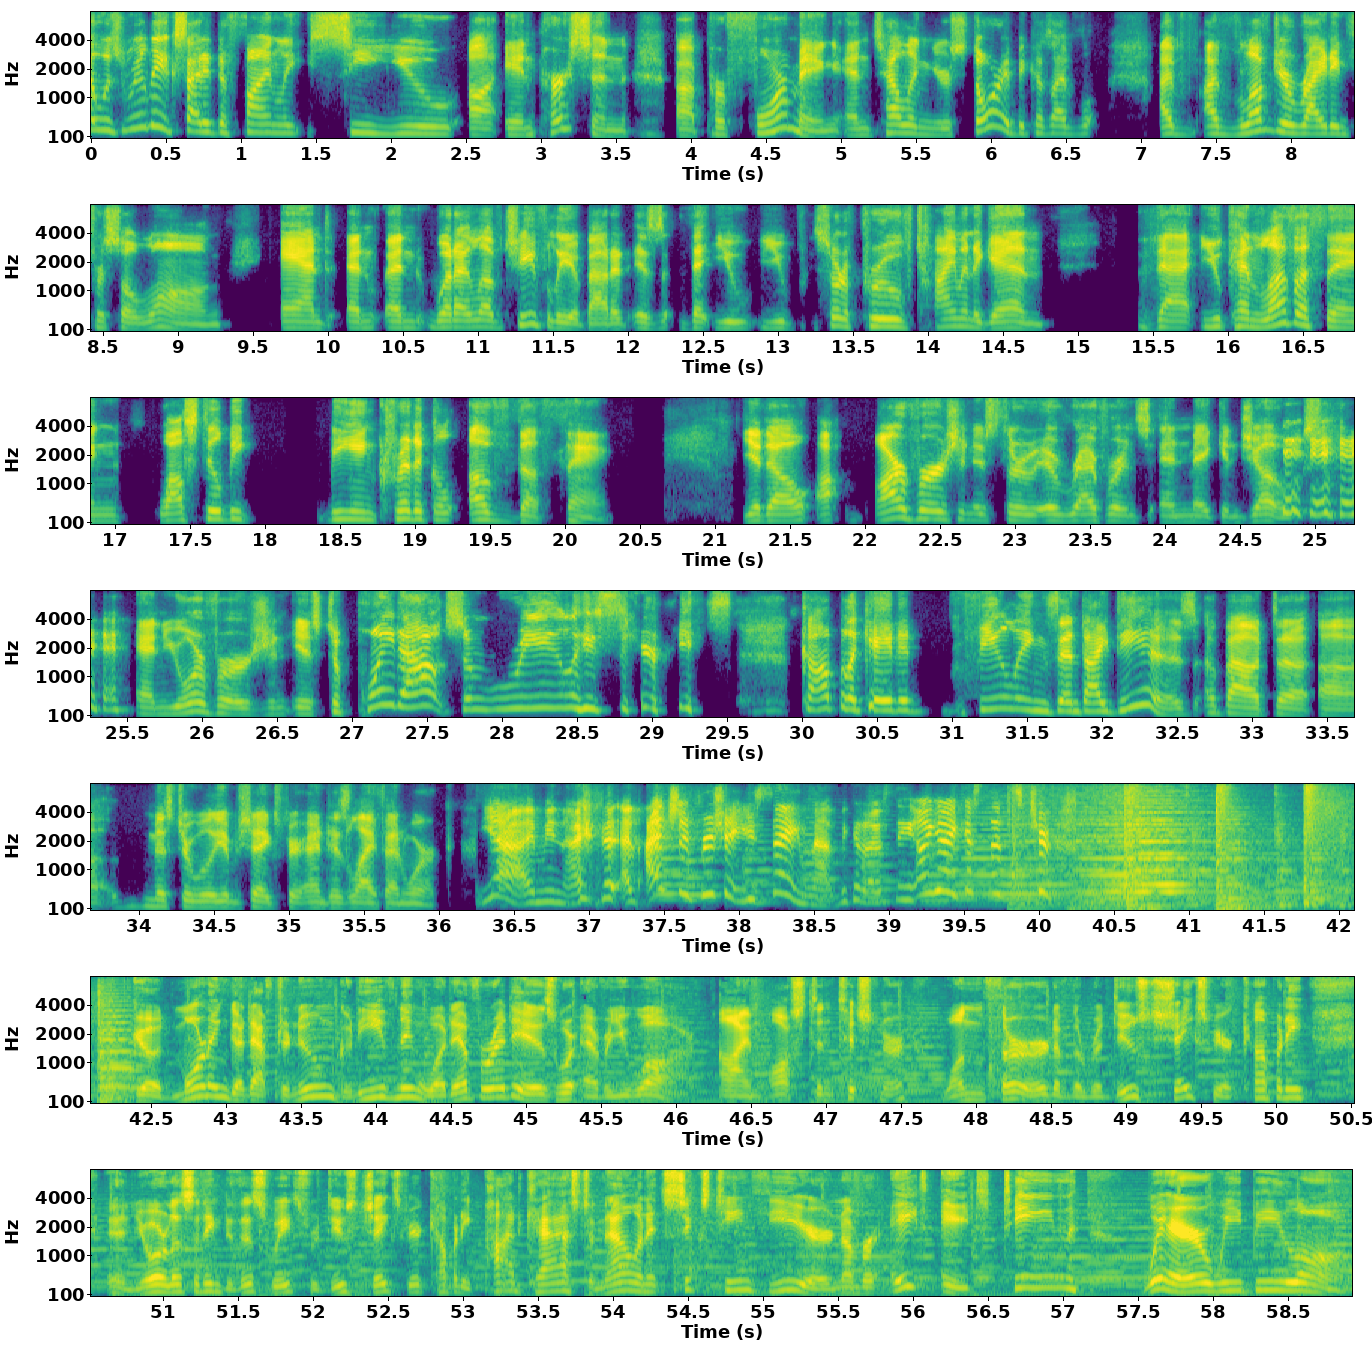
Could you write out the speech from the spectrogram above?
I was really excited to finally see you uh, in person uh, performing and telling your story because I've I've I've loved your writing for so long and and and what I love chiefly about it is that you you sort of prove time and again that you can love a thing while still be being critical of the thing you know uh, our version is through irreverence and making jokes and your version is to point out some really serious complicated feelings and ideas about uh, uh, mr william shakespeare and his life and work. Yeah i mean I, I actually appreciate you saying that because i was thinking oh yeah i guess that's true Good morning, good afternoon, good evening, whatever it is, wherever you are. I'm Austin Tichenor, one third of the Reduced Shakespeare Company, and you're listening to this week's Reduced Shakespeare Company podcast, and now in its 16th year, number 818 Where We Belong.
